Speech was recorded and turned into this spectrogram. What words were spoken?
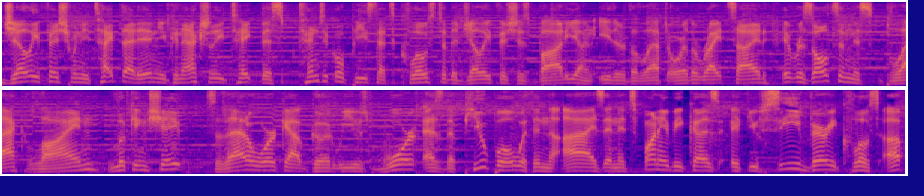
Jellyfish, when you type that in, you can actually take this tentacle piece that's close to the jellyfish's body on either the left or the right side. It results in this black line looking shape, so that'll work out good. We used wart as the pupil within the eyes, and it's funny because if you see very close up,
